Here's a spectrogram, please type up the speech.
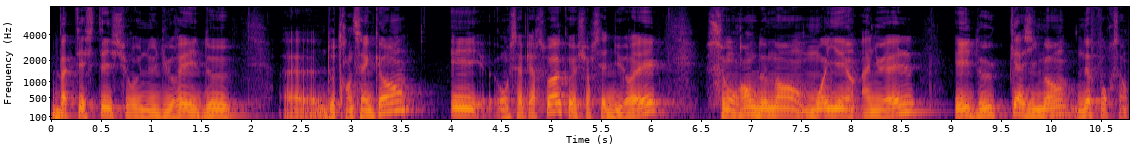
backtesté sur une durée de, euh, de 35 ans, et on s'aperçoit que sur cette durée, son rendement moyen annuel est de quasiment 9%.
